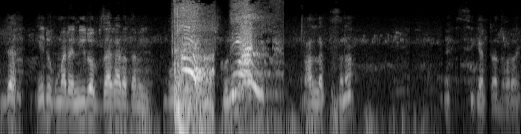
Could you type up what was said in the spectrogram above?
দেখ এরকম একটা নীরব জায়গাটাতে আমি করি। ভালো লাগতেছে না? সিগারেটটা ধরাই।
